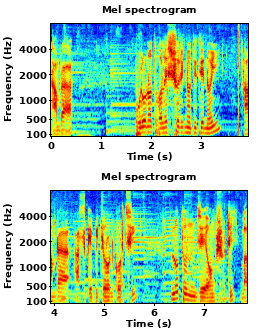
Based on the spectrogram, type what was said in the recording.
আমরা পুরনো ধলেশ্বরী নদীতে নই, আমরা আজকে বিচরণ করছি। নতুন যে অংশটি বা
